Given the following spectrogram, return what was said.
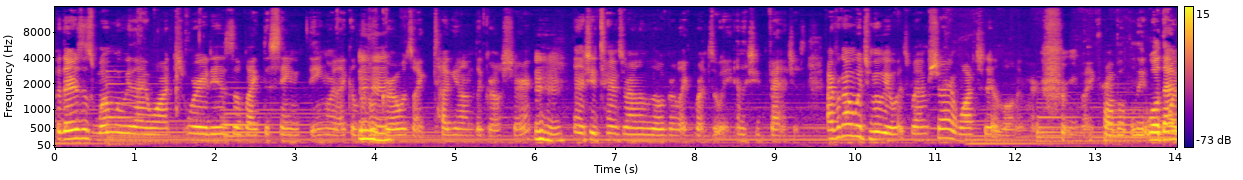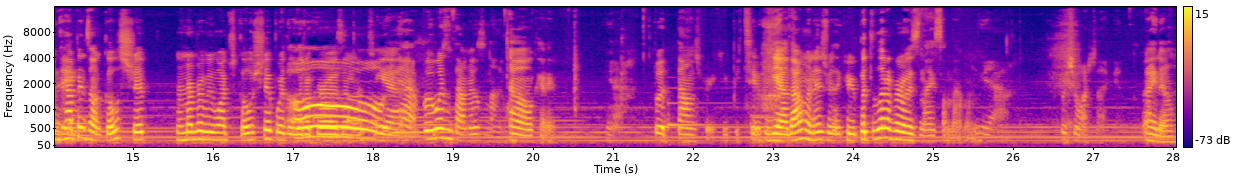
but there's this one movie that I watched where it is of like the same thing, where like a little Mhm. girl was like tugging on the girl's shirt, Mm-hmm. and then she turns around and the little girl like runs away, and then she vanishes. I forgot which movie it was, but I'm sure I watched it alone in my room. Like, Probably. Well, that happens on Ghost Ship. Remember we watched Ghost Ship where the little girl oh, is in the yeah. but it wasn't that one. It was another one. Oh, okay. But that one's pretty creepy too. Yeah, that one is really creepy. But the little girl is nice on that one. Yeah, we should watch that again. I know.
